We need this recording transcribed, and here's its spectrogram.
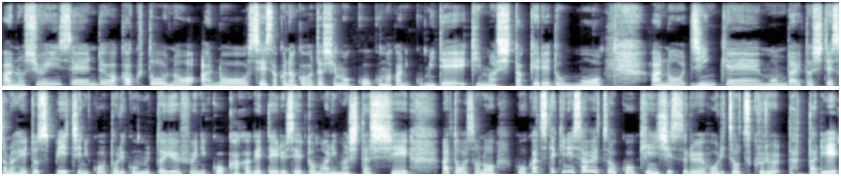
あの、衆院選では各党の、あの、政策なんか私もこう、細かにこう見ていきましたけれども、あの、人権問題としてそのヘイトスピーチにこう取り込むというふうにこう掲げている政党もありましたし、あとはその、包括的に差別をこう禁止する法律を作るだったり、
